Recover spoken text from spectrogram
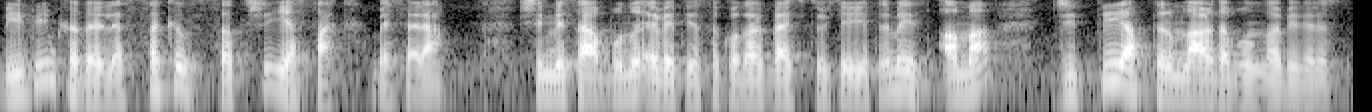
bildiğim kadarıyla sakız satışı yasak mesela. Şimdi mesela bunu evet yasak olarak belki Türkiye'ye getiremeyiz ama ciddi yaptırımlarda bulunabiliriz.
